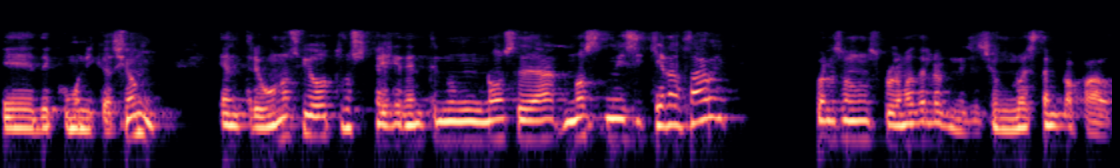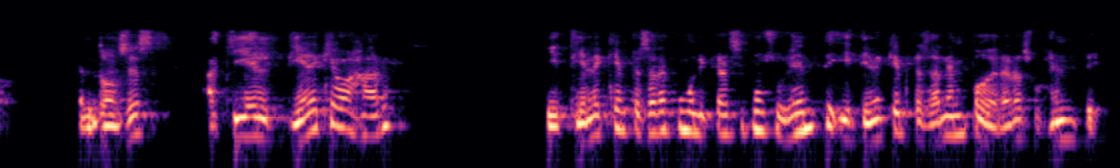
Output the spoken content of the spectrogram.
eh, de comunicación entre unos y otros, el gerente no, se da, no, ni siquiera sabe cuáles son los problemas de la organización, no está empapado. Entonces, aquí él tiene que bajar y tiene que empezar a comunicarse con su gente y tiene que empezar a empoderar a su gente.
